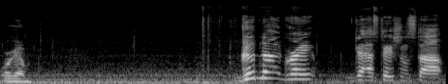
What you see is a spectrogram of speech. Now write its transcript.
We're good. Good night, great. Gas station stop.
